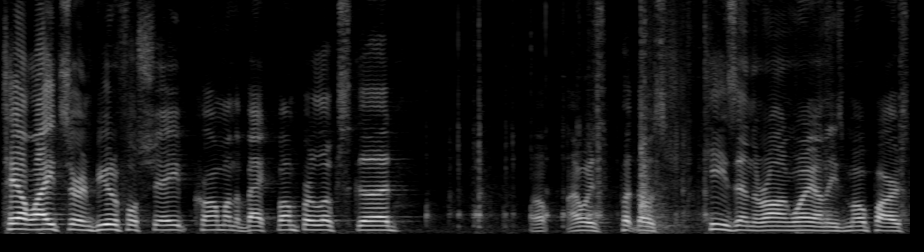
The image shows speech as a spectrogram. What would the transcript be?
Tail lights are in beautiful shape. Chrome on the back bumper looks good. Oh, I always put those keys in the wrong way on these Mopars.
